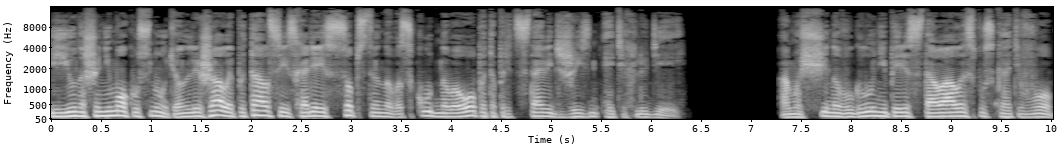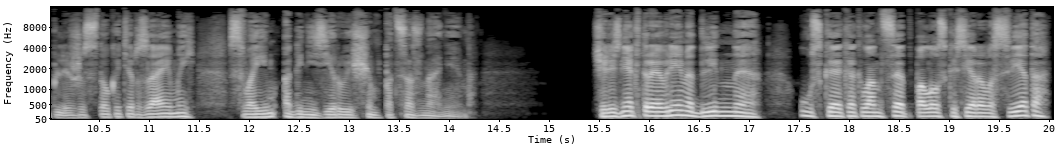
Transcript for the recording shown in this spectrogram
и юноша не мог уснуть. Он лежал и пытался, исходя из собственного скудного опыта, представить жизнь этих людей. А мужчина в углу не переставал испускать вопли, жестоко терзаемый своим агонизирующим подсознанием. Через некоторое время длинная, узкая, как ланцет, полоска серого света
